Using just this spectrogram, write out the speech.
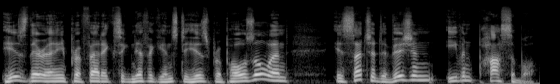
Is there any prophetic significance to his proposal, and is such a division even possible?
